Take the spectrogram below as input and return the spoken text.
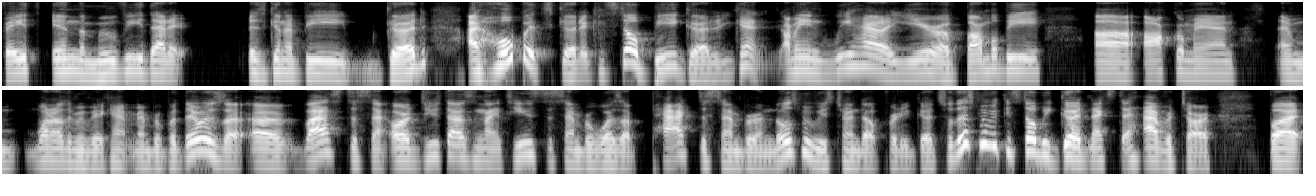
faith in the movie that it is going to be good. I hope it's good. It can still be good. You can't, I mean, we had a year of Bumblebee, uh, Aquaman, and one other movie I can't remember, but there was a, a last December or 2019's December was a packed December, and those movies turned out pretty good. So this movie can still be good next to Avatar, but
